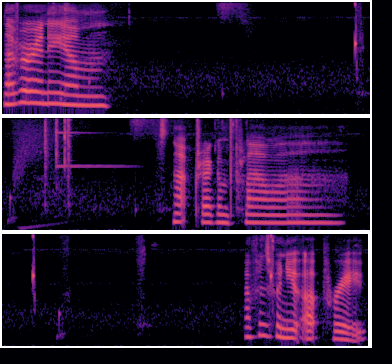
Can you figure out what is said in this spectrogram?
Never any um Snapdragon flower. What happens when you uproot?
